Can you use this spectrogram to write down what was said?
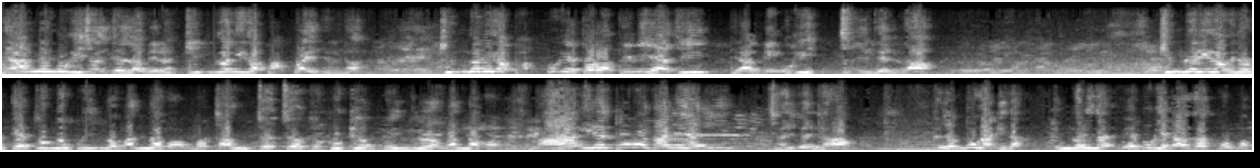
대한민국이 잘 되려면 김건희가 바빠야 된다. 김건희가 바쁘게 돌아다녀야지 대한민국이 잘 된다. 김건희가 그냥 대통령 부인도 만나고 뭐장저저 저 국회의원 부인들도 만나고 막 이래 돌아다녀야지 잘 된다. 그 정도가 아니다. 김건희가 외국에 나가고 막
